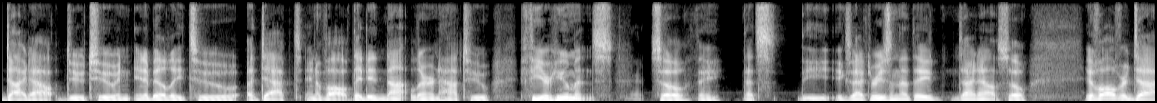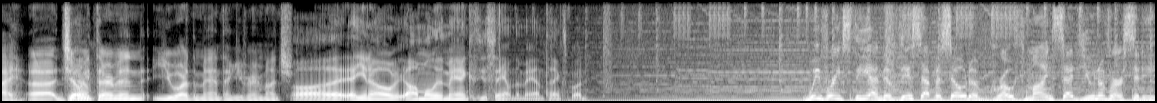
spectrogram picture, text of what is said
died out due to an inability to adapt and evolve. They did not learn how to fear humans. So they that's the exact reason that they died out so Evolve or die. Uh, Joey yeah. Thurman, you are the man. Thank you very much. Uh, you know, I'm only the man because you say I'm the man. Thanks, bud. We've reached the end of this episode of Growth Mindset University.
